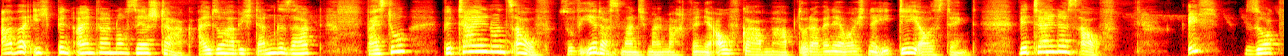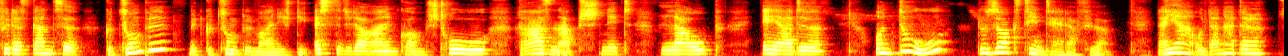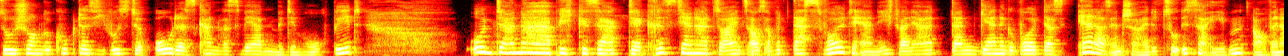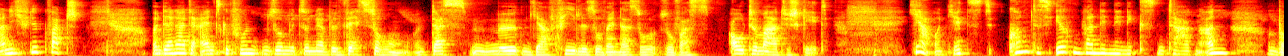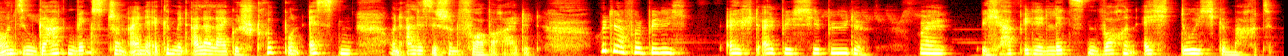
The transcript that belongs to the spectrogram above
aber ich bin einfach noch sehr stark. Also habe ich dann gesagt, weißt du, wir teilen uns auf, so wie ihr das manchmal macht, wenn ihr Aufgaben habt oder wenn ihr euch eine Idee ausdenkt. Wir teilen das auf. Ich sorg für das ganze Gezumpel, mit Gezumpel meine ich die Äste, die da reinkommen, Stroh, Rasenabschnitt, Laub, Erde. Und du Du sorgst hinterher dafür. Naja, und dann hat er so schon geguckt, dass ich wusste, oh, das kann was werden mit dem Hochbeet. Und dann habe ich gesagt, der Christian hat so eins aus, aber das wollte er nicht, weil er hat dann gerne gewollt, dass er das entscheidet. So ist er eben, auch wenn er nicht viel quatscht. Und dann hat er eins gefunden, so mit so einer Bewässerung. Und das mögen ja viele, so wenn das so, so was automatisch geht. Ja, und jetzt kommt es irgendwann in den nächsten Tagen an und bei uns im Garten wächst schon eine Ecke mit allerlei Gestrüpp und Ästen und alles ist schon vorbereitet. Und davon bin ich echt ein bisschen müde, weil ich habe in den letzten Wochen echt durchgemacht.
